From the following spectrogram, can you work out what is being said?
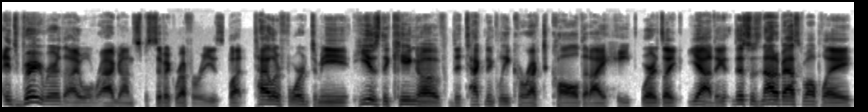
It's very rare that I will rag on specific referees, but Tyler Ford to me, he is the king of the technically correct call that I hate, where it's like, yeah, the, this was not a basketball play.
